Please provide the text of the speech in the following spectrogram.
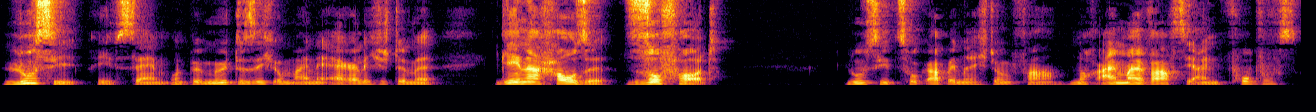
Lucy, rief Sam und bemühte sich um eine ärgerliche Stimme. Geh nach Hause, sofort! Lucy zog ab in Richtung Farm. Noch einmal warf sie einen Vorwurfs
